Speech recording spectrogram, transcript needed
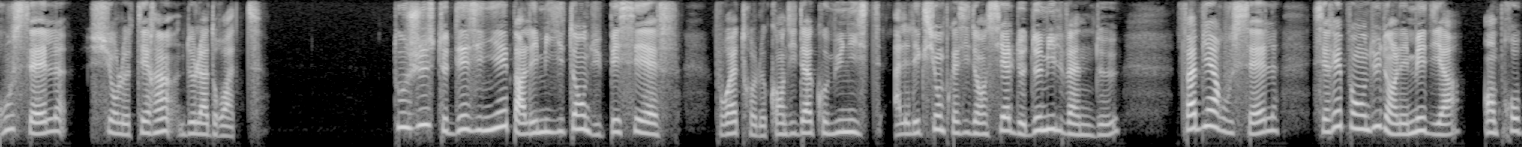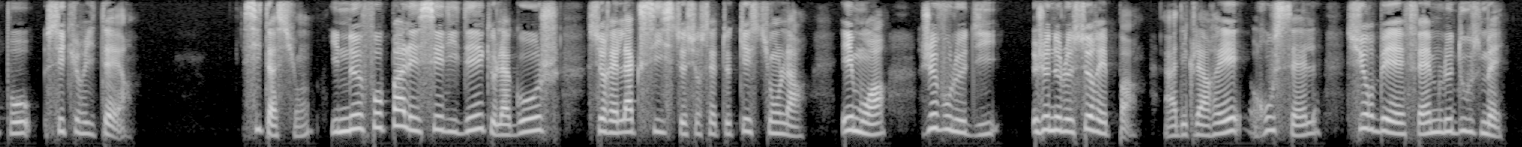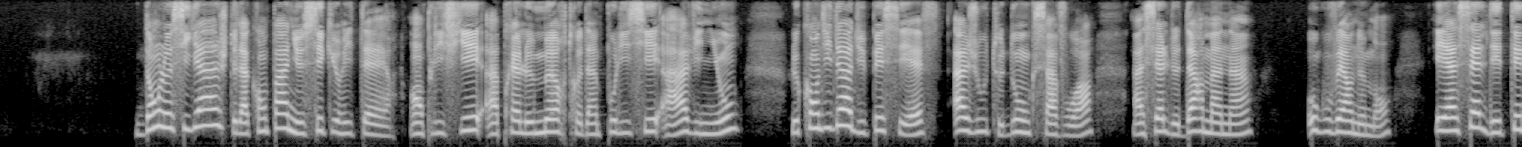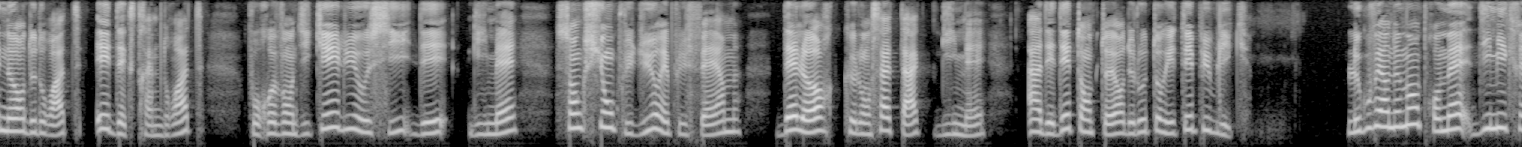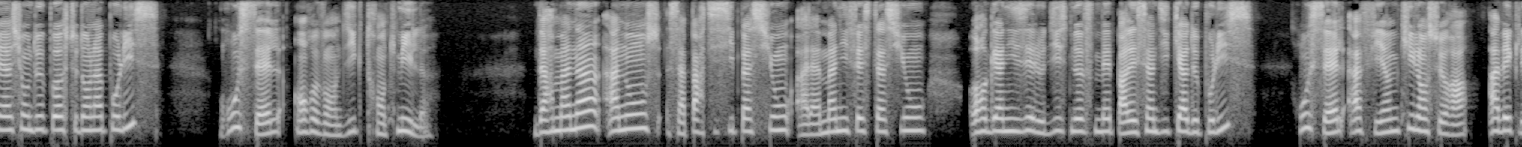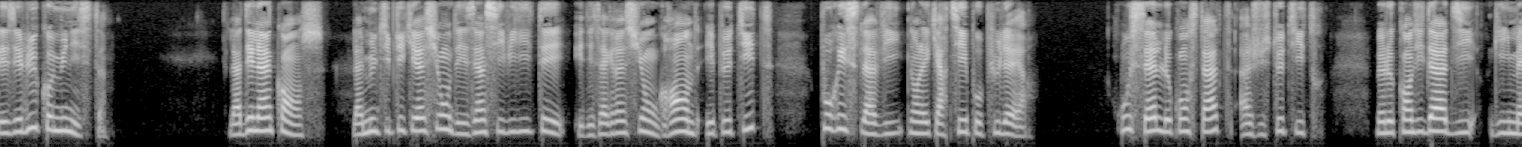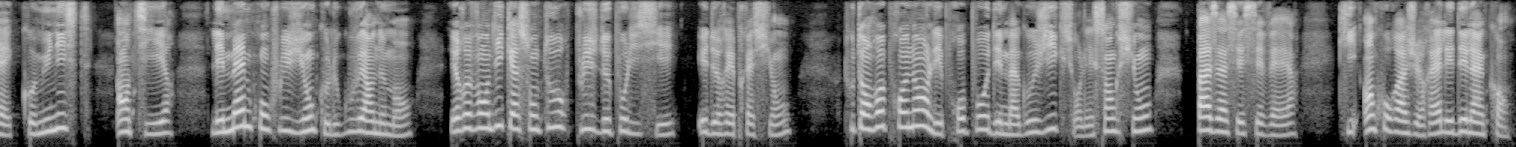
Roussel sur le terrain de la droite. Tout juste désigné par les militants du PCF pour être le candidat communiste à l'élection présidentielle de 2022, Fabien Roussel s'est répandu dans les médias en propos sécuritaires. Citation Il ne faut pas laisser l'idée que la gauche serait laxiste sur cette question-là, et moi, je vous le dis, je ne le serai pas, a déclaré Roussel sur BFM le 12 mai. Dans le sillage de la campagne sécuritaire, amplifiée après le meurtre d'un policier à Avignon, le candidat du PCF ajoute donc sa voix à celle de Darmanin au gouvernement et à celle des ténors de droite et d'extrême droite pour revendiquer lui aussi des sanctions plus dures et plus fermes dès lors que l'on s'attaque guillemets, à des détenteurs de l'autorité publique. Le gouvernement promet 10 000 créations de postes dans la police. Roussel en revendique 30 000. Darmanin annonce sa participation à la manifestation organisée le 19 mai par les syndicats de police. Roussel affirme qu'il en sera avec les élus communistes. La délinquance, la multiplication des incivilités et des agressions grandes et petites pourrissent la vie dans les quartiers populaires. Roussel le constate à juste titre, mais le candidat dit guillemets, communiste en tire les mêmes conclusions que le gouvernement et revendique à son tour plus de policiers et de répression, tout en reprenant les propos démagogiques sur les sanctions pas assez sévères qui encourageraient les délinquants.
